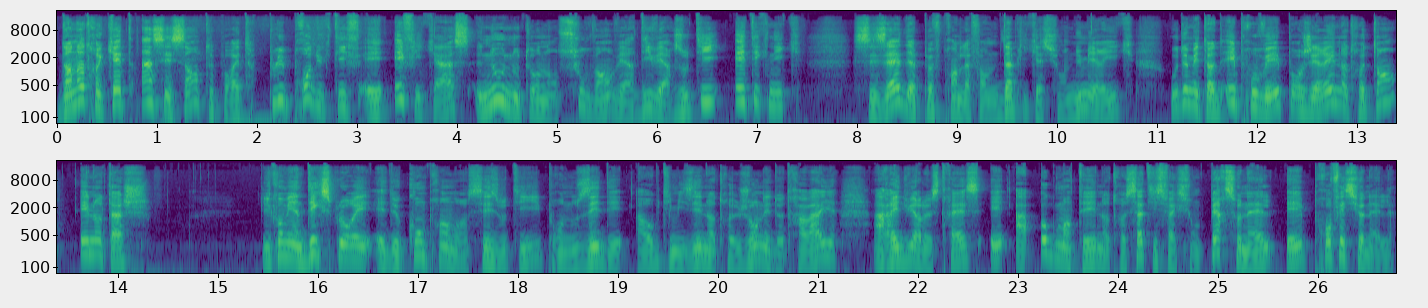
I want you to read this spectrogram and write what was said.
Dans notre quête incessante pour être plus productif et efficace, nous nous tournons souvent vers divers outils et techniques. Ces aides peuvent prendre la forme d'applications numériques ou de méthodes éprouvées pour gérer notre temps et nos tâches. Il convient d'explorer et de comprendre ces outils pour nous aider à optimiser notre journée de travail, à réduire le stress et à augmenter notre satisfaction personnelle et professionnelle.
